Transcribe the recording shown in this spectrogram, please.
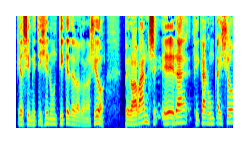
que els emitixen un tiquet de la donació. Però abans era ficar un caixó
